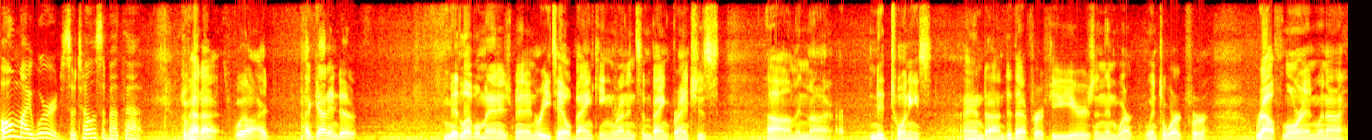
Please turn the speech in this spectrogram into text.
Oh my word. So tell us about that. I've had a well, I I got into mid-level management and retail banking running some bank branches um, in my mid 20s. and uh, did that for a few years, and then work, went to work for Ralph Lauren when I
